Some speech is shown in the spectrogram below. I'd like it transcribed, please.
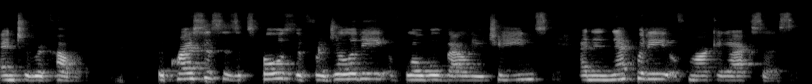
and to recover. The crisis has exposed the fragility of global value chains and inequity of market access,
